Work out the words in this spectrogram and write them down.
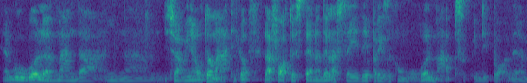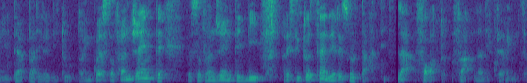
Google manda in, diciamo, in automatico la foto esterna della sede presa con Google Maps, quindi può veramente apparire di tutto. In questo frangente, questo frangente di restituzione dei risultati, la foto fa la differenza.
